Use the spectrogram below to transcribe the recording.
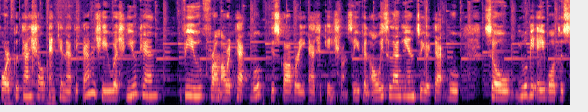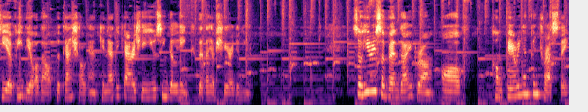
for potential and kinetic energy which you can view from our textbook Discovery Education. So you can always log in to your textbook so you will be able to see a video about potential and kinetic energy using the link that I have shared in here. So here is a Venn diagram of comparing and contrasting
